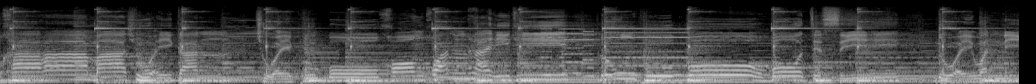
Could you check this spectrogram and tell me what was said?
งเจ้าขามาช่วยกัน ช่วยผูกโบของขวัญให้ที รุ้งผูกโบโบเจ็ดสี ด้วยวันนี้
